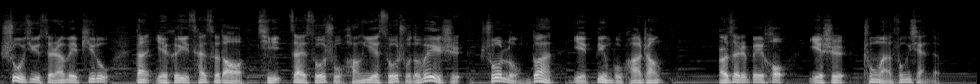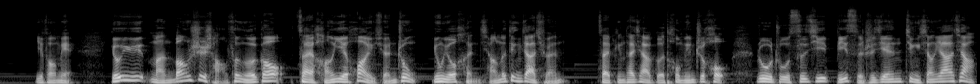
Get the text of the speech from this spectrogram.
数据虽然未披露，但也可以猜测到其在所属行业所处的位置，说垄断也并不夸张。而在这背后，也是充满风险的。一方面，由于满帮市场份额高，在行业话语权重，拥有很强的定价权。在平台价格透明之后，入驻司机彼此之间竞相压价，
